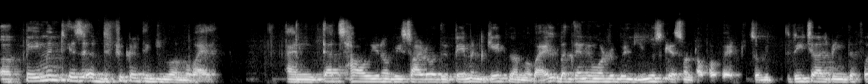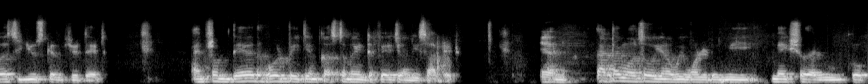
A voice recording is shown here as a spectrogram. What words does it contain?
uh, payment is a difficult thing to do on mobile, and that's how you know we started with the payment gateway on mobile. But then we wanted to build use case on top of it. So with recharge being the first use case which we did, and from there the whole Paytm customer interface journey started. Yeah. And that time also, you know, we wanted to we make sure that we go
